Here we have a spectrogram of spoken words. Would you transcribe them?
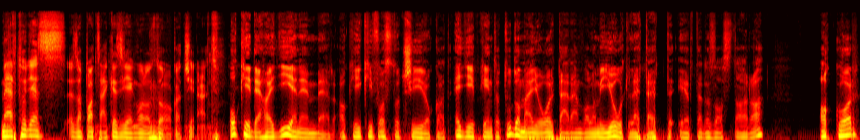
Mert hogy ez, ez a pacák ez ilyen gonosz dolgokat csinált. Oké, de ha egy ilyen ember, aki kifosztott sírokat, egyébként a tudomány oltárán valami jót letett, érted az asztalra, akkor,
